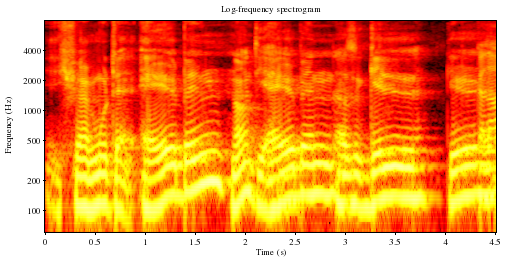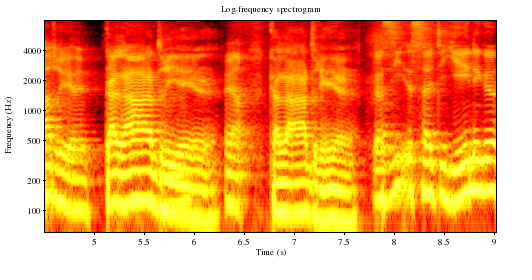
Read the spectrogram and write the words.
ich vermute Elben, ne? die Elben, also Gil, Gil Galadriel. Galadriel. Ja. Galadriel. Ja, sie ist halt diejenige,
